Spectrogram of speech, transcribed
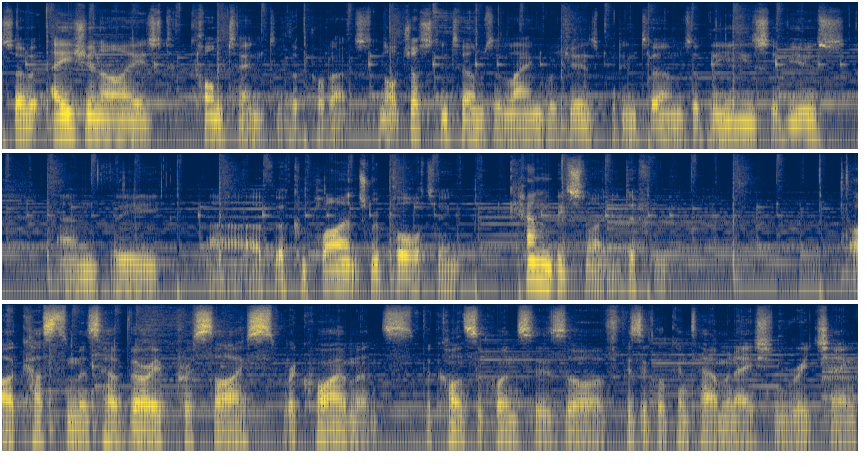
So Asianized content of the products, not just in terms of languages, but in terms of the ease of use and the, uh, the compliance reporting can be slightly different. Our customers have very precise requirements. The consequences of physical contamination reaching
